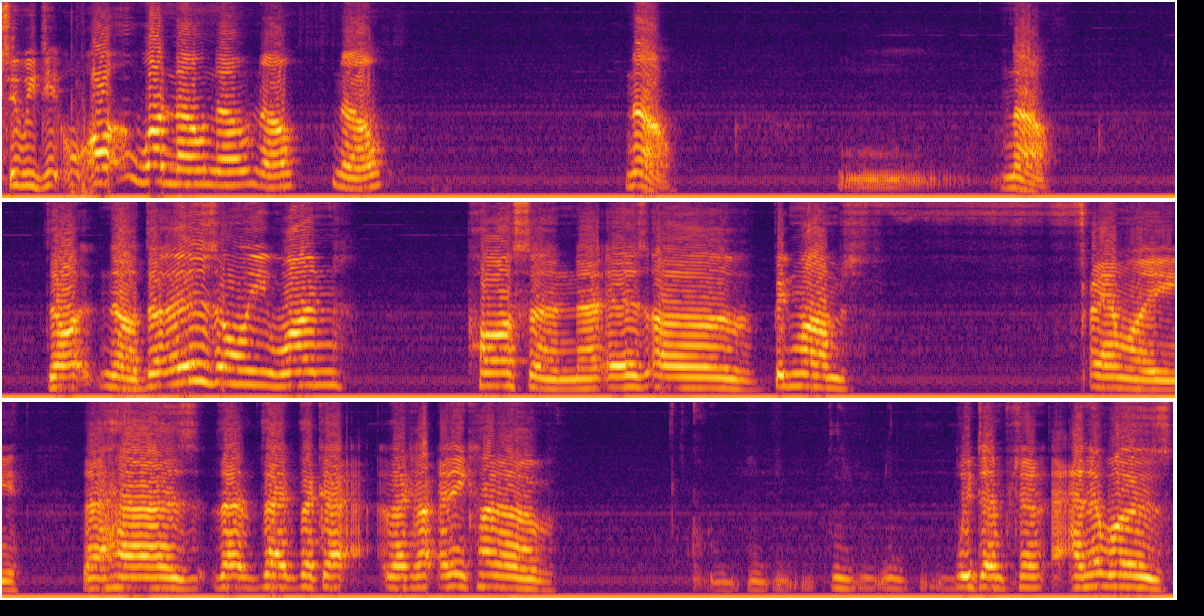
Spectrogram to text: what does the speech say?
to redeem oh, what no no no no. No. No. There, no there is only one person that is of Big Mom's family that has that that that got that got any kind of redemption, and it was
